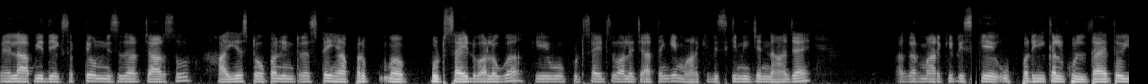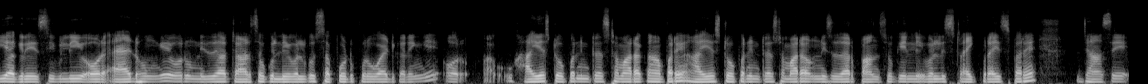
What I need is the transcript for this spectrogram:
पहला आप ये देख सकते हैं उन्नीस हज़ार चार सौ हाइएस्ट ओपन इंटरेस्ट है। यहाँ पर पुट साइड वालों का कि वो पुट साइड वाले चाहते हैं कि मार्केट इसके नीचे ना जाए। अगर मार्केट इसके ऊपर ही कल खुलता है तो ये अग्रेसिवली और ऐड होंगे और उन्नीस हज़ार चार सौ के लेवल को सपोर्ट प्रोवाइड करेंगे। और हाईएस्ट ओपन इंटरेस्ट हमारा कहाँ पर है? हाईएस्ट ओपन इंटरेस्ट हमारा उन्नीस हज़ार पाँच सौ के लेवल स्ट्राइक प्राइस पर है, जहाँ से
